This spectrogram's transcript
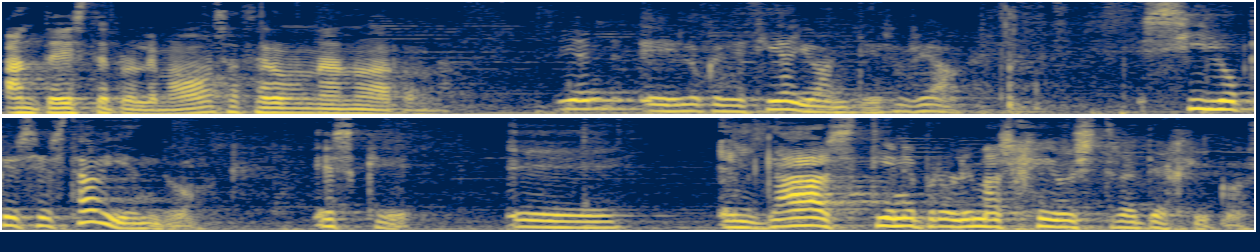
ante este problema? Vamos a hacer una nueva ronda. Bien, eh, lo que decía yo antes, o sea, si lo que se está viendo es que eh, el gas tiene problemas geoestratégicos,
